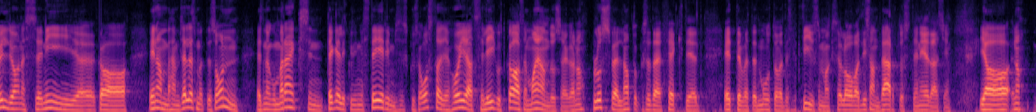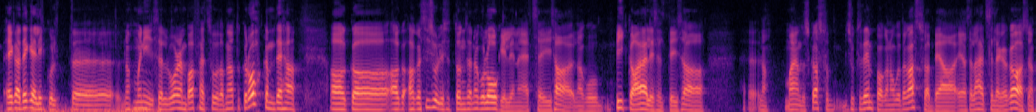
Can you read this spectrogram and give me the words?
üldjoones see nii äh, ka enam-vähem selles mõttes on, et nagu ma rääkisin, tegelikult investeerimises, kui sa ostad ja hoiad, sa liigud kaasa majandusega, noh, pluss veel natuke seda efekti, et ettevõtted muutuvad efektiivsemaks ja loovad lisandväärtust ja nii edasi. ja noh, ega tegelikult äh, noh, mõni seal Warren Buffett suudab natuke rohkem teha, aga, aga, aga sisuliselt on see nagu loogiline, et see ei saa nagu pikaajaliselt ei saa noh, majandus kasvab niisuguse tempoga, nagu ta kasvab ja, ja sa lähed sellega kaasa.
